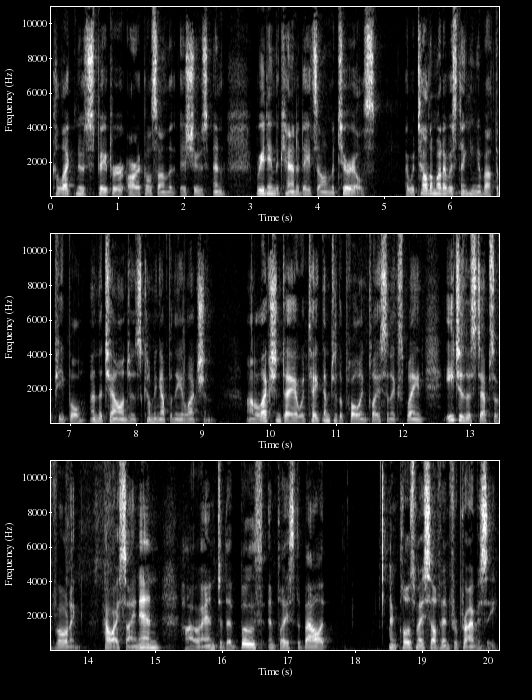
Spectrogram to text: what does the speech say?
collect newspaper articles on the issues, and reading the candidates' own materials. I would tell them what I was thinking about the people and the challenges coming up in the election. On election day, I would take them to the polling place and explain each of the steps of voting how I sign in, how I enter the booth and place the ballot, and close myself in for privacy.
